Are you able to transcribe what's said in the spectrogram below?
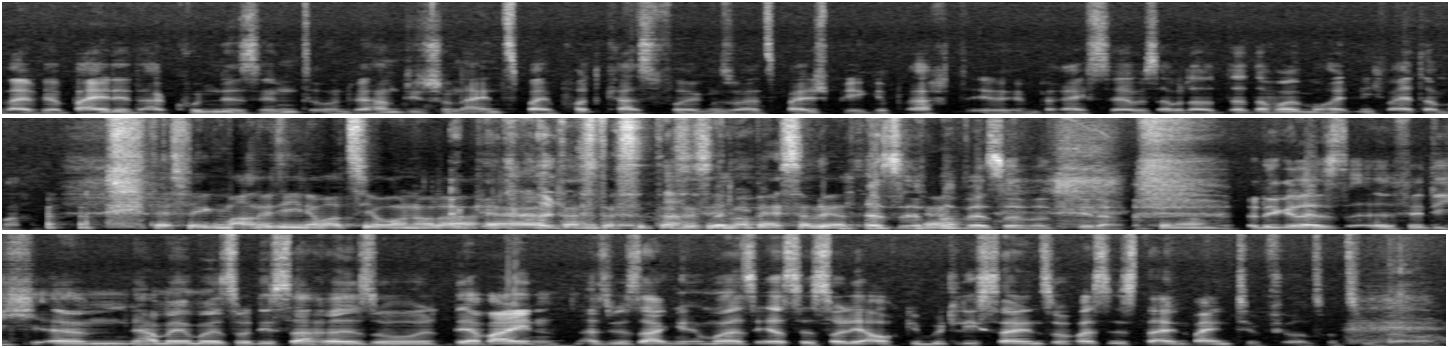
weil wir beide da Kunde sind und wir haben die schon ein, zwei Podcast-Folgen so als Beispiel gebracht äh, im Bereich Service, aber da, da, da, wollen wir heute nicht weitermachen. Deswegen machen wir die Innovation, oder? Genau. Äh, dass, dass, dass, es immer besser wird. dass es immer ja? besser wird, genau. genau. Und Nikolaus, äh, für dich ähm, haben wir immer so die Sache, so der Wein. Also wir sagen ja immer, als erstes soll ja auch gemütlich sein. So, was ist dein Weintipp für unsere Zuhörer?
